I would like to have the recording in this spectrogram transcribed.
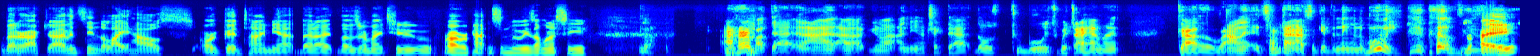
better actor. I haven't seen The Lighthouse or Good Time yet, but I those are my two Robert Pattinson movies I want to see. Yeah. I heard about that, and I, I, you know, I need to check that those two movies, which I haven't got around it. And sometimes I forget the name of the movie. Right?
